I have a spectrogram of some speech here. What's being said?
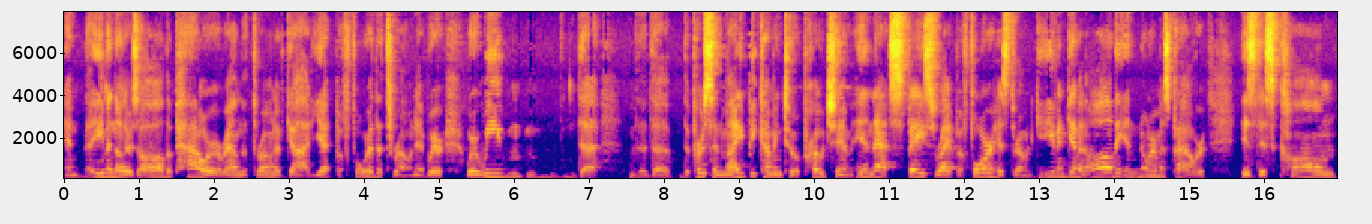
and even though there's all the power around the throne of God, yet before the throne, where, where we, the, the, the person might be coming to approach him in that space right before his throne, even given all the enormous power, is this calm,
